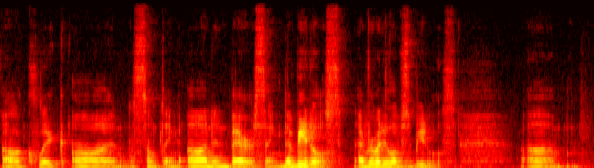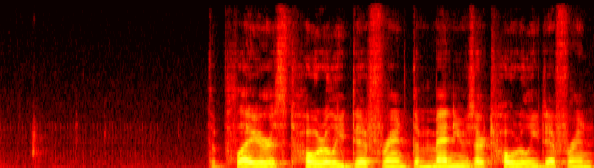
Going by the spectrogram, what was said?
I'll click on something unembarrassing. The Beatles. Everybody loves the Beatles. Um, the player is totally different. The menus are totally different.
